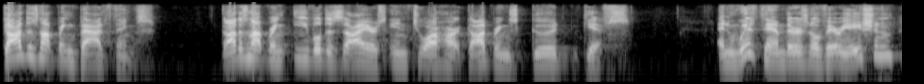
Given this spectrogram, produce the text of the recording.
God does not bring bad things. God does not bring evil desires into our heart. God brings good gifts. And with Him, there is no variation,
